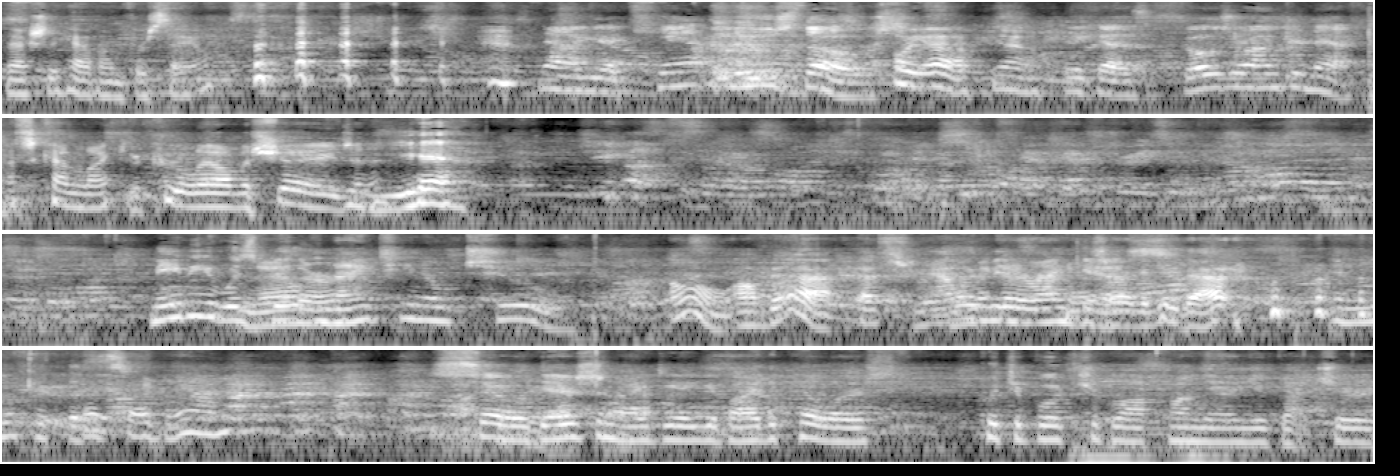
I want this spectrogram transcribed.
They actually have them for sale. Now you can't lose those oh yeah, yeah. because it goes around your neck. That's kind of like your cool Elvis shades, isn't it? Yeah. Maybe it was built in Leather. 1902. Oh, I'll bet. That's That let me be get my here so I guess. can do that. And look at the. Upside down. So there's an idea. You buy the pillars, put your butcher block on there, and you've got your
